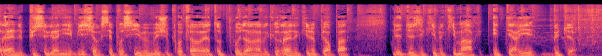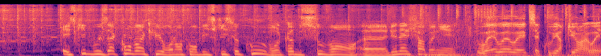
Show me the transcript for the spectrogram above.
Rennes puisse gagner. Bien sûr que c'est possible, mais je préfère être prudent avec Rennes qui ne perd pas. Les deux équipes qui marquent et Terrier buteur. Est-ce qu'il vous a convaincu, Roland Courbis, qui se couvre comme souvent euh, Lionel Charbonnier Ouais, ouais, ouais, avec sa couverture, hein, ouais.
